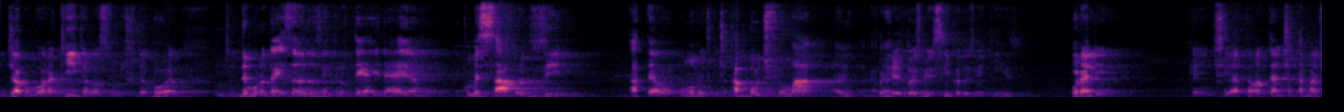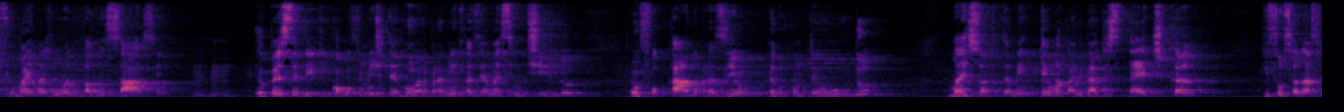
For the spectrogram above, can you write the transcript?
o Diabo Mora Aqui, que é o nosso filme de terror, demorou 10 anos entre eu ter a ideia, começar a produzir, até o, o momento que a gente acabou de filmar. Porque 2005 a 2015? Por ali. Que a gente, então, até a gente acabar de filmar e mais um ano para lançar, assim. Uhum. Eu percebi que como filme de terror, para mim fazia mais sentido eu focar no Brasil pelo conteúdo, mas só que também ter uma qualidade estética que funcionasse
